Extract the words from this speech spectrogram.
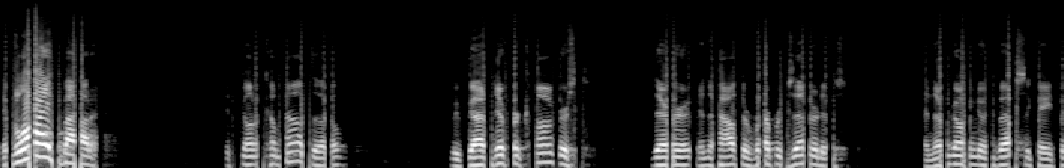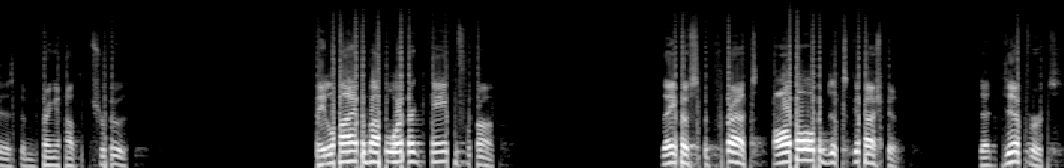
They've lied about it. It's going to come out, though. We've got a different Congress there in the House of Representatives, and they're going to investigate this and bring out the truth. They lied about where it came from. They have suppressed all discussion that differs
